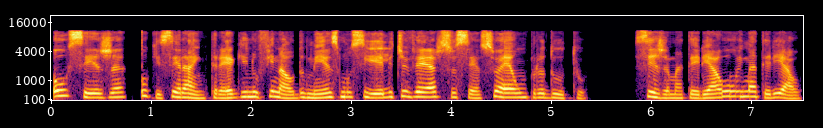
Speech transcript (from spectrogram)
ou seja, o que será entregue no final do mesmo se ele tiver sucesso, é um produto. Seja material ou imaterial.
